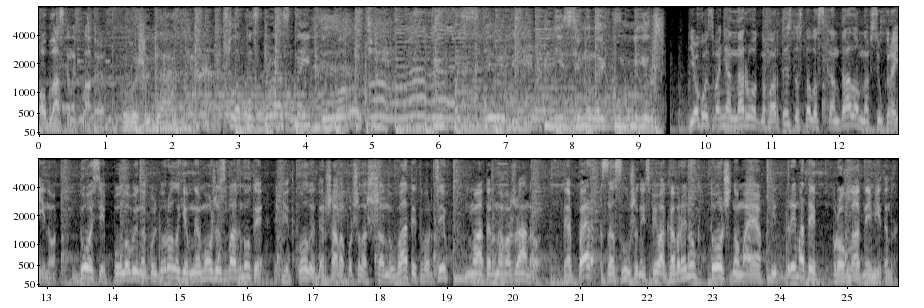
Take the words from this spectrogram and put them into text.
обласканих владою. В ожиданиях сладострастной плоти Ты в постели, неземной кумир Його звання народного артиста стало скандалом на всю країну. Досі половина культурологів не може збагнути, відколи держава почала шанувати творців матерного жанру. Тепер заслужений співак Гаврилюк точно має підтримати провладний мітинг.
